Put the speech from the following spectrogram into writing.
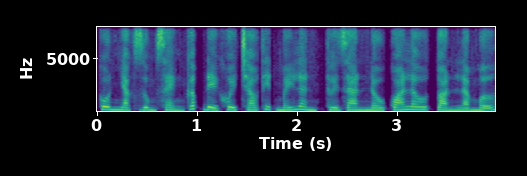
Côn nhạc dùng sẻng gấp để khuấy cháo thịt mấy lần, thời gian nấu quá lâu toàn là mỡ,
